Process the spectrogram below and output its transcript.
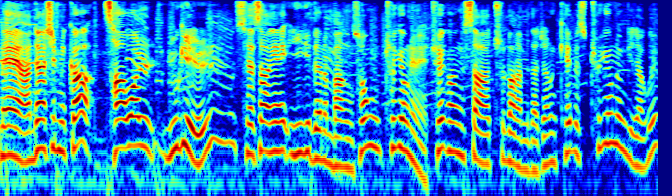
네, 안녕하십니까. 4월 6일 세상에 이익이 되는 방송 최경련의 최강사 출발합니다. 저는 KBS 최경련 기자고요.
